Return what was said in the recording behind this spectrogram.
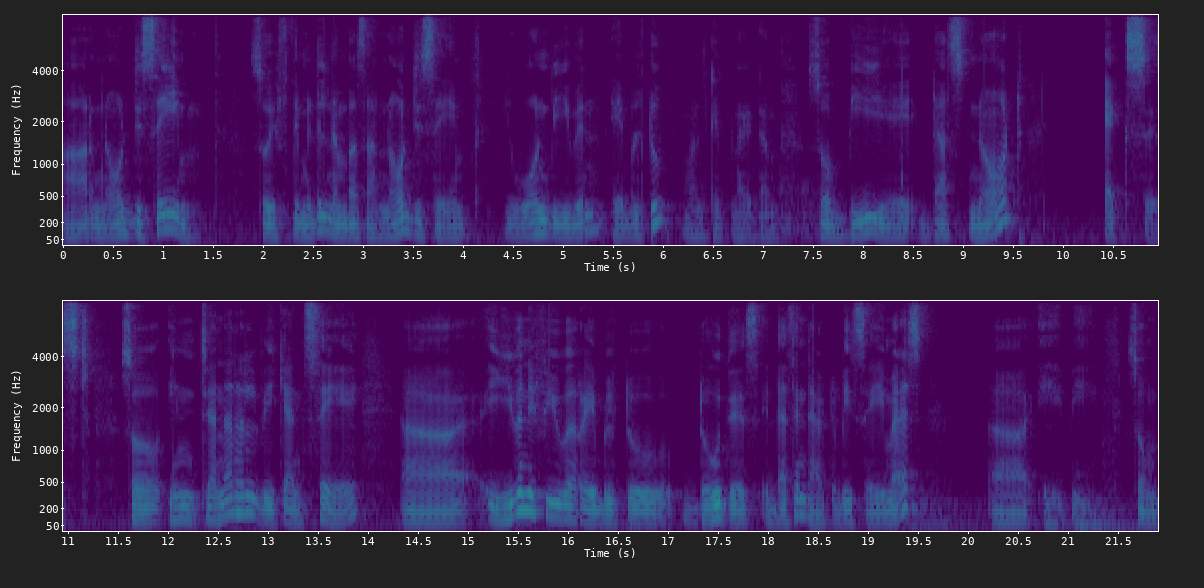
are not the same. So if the middle numbers are not the same, you won't be even able to multiply them. So BA does not exist. So in general, we can say uh, even if you were able to do this, it doesn't have to be same as uh, AB. So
